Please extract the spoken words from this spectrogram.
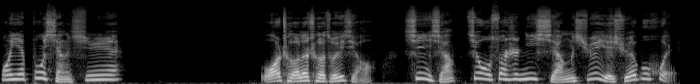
我也不想学。”我扯了扯嘴角，心想：就算是你想学，也学不会。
